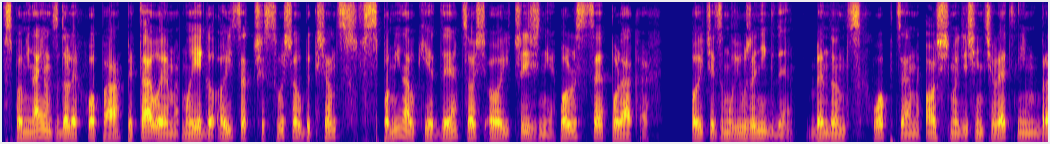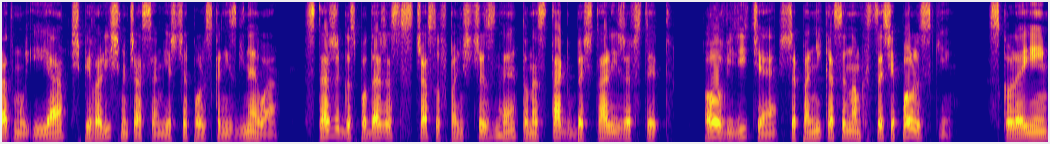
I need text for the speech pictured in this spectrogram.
Wspominając dole chłopa, pytałem mojego ojca, czy słyszałby ksiądz wspominał kiedy coś o ojczyźnie, Polsce, Polakach. Ojciec mówił, że nigdy. Będąc chłopcem ośmiodziesięcioletnim, brat mój i ja śpiewaliśmy czasem, jeszcze Polska nie zginęła. Starzy gospodarze z czasów pańszczyzny to nas tak besztali, że wstyd. O, widzicie, Szczepanika synom chce się Polski. Z kolei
